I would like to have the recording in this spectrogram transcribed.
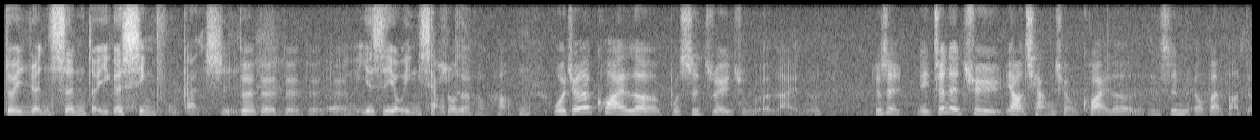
对人生的一个幸福感是。对对对对对，也是有影响。说的很好。嗯，我觉得快乐不是追逐而来的，就是你真的去要强求快乐，你是没有办法得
